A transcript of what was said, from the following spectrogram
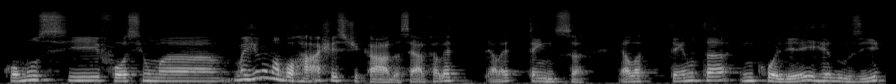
como se fosse uma. Imagina uma borracha esticada, certo? Ela é, ela é tensa. Ela tenta encolher e reduzir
